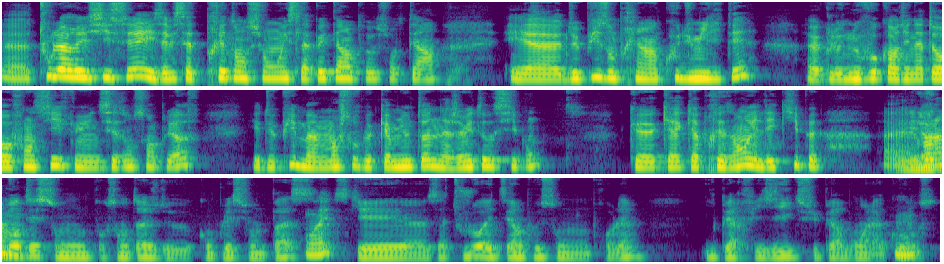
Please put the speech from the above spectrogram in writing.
euh, tout leur réussissait, ils avaient cette prétention, ils se la pétaient un peu sur le terrain. Et euh, depuis, ils ont pris un coup d'humilité avec le nouveau coordinateur offensif et une saison sans playoff. Et depuis, ben, moi je trouve que Cam Newton n'a jamais été aussi bon qu'à présent. Et l'équipe. euh, Il voilà. a augmenté son pourcentage de complétion de passe, Ouais. ce qui est, euh, ça a toujours été un peu son problème. Hyper physique, super bon à la Mhm. course,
